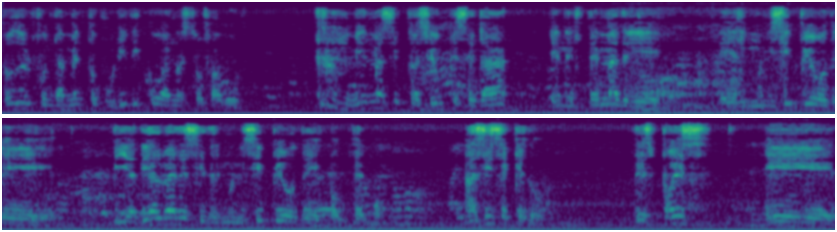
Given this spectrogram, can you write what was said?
todo el fundamento jurídico a nuestro favor. Misma situación que se da en el tema de el municipio de Villa de Álvarez y del municipio de Cuauhtémoc. Así se quedó. Después, eh,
